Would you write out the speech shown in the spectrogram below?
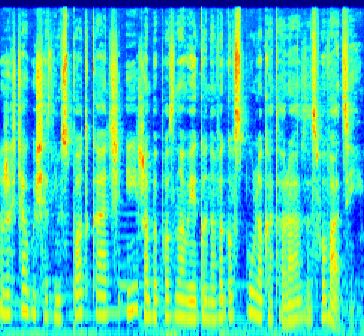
że chciałby się z nim spotkać i żeby poznał jego nowego współlokatora ze Słowacji.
